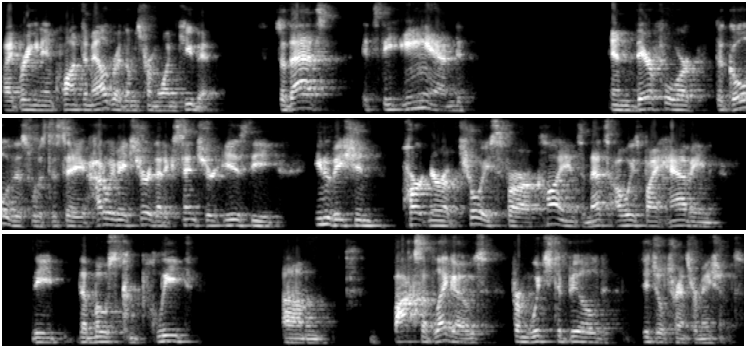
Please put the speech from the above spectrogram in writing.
by bringing in quantum algorithms from 1QBit. So that's it's the and And therefore, the goal of this was to say, how do we make sure that Accenture is the innovation partner of choice for our clients? And that's always by having the, the most complete um, box of Legos from which to build digital transformations.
